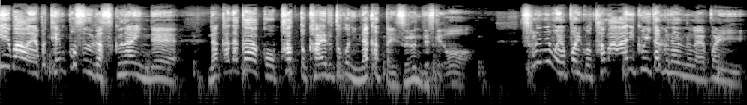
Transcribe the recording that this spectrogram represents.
言えば、やっぱ店舗数が少ないんで、なかなかこう、パッと買えるとこになかったりするんですけど、それでもやっぱりこう、たまーに食いたくなるのがやっぱり、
